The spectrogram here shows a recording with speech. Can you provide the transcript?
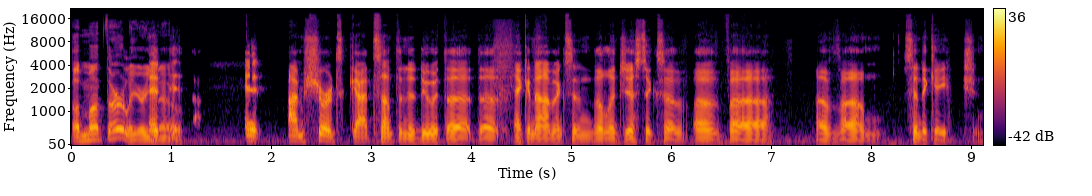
a month earlier? You It- know. it- it- I'm sure it's got something to do with the, the economics and the logistics of of uh, of um, syndication.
